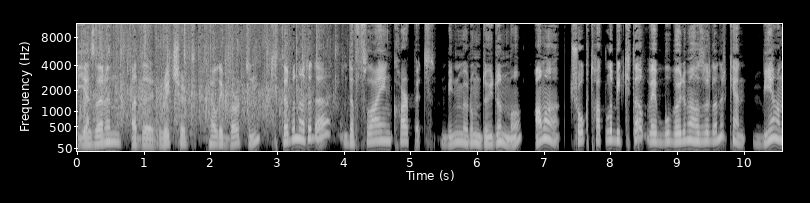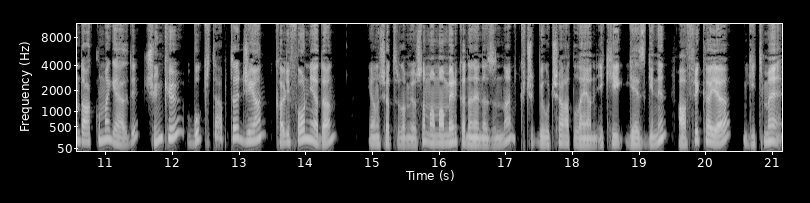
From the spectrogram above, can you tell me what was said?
yazarın adı Richard Halliburton. Kitabın adı da The Flying Carpet. Bilmiyorum duydun mu? Ama çok tatlı bir kitap ve bu bölüme hazırlanırken bir anda aklıma geldi. Çünkü bu kitapta Cihan Kaliforniya'dan yanlış hatırlamıyorsam ama Amerika'dan en azından küçük bir uçağa atlayan iki gezginin Afrika'ya gitme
